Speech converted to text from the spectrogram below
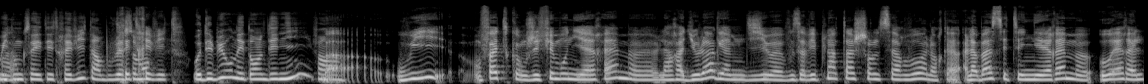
Oui, donc ça a été très vite, un Très bouleversement. très vite. Au début, on est dans le déni. Bah, oui, en fait, quand j'ai fait mon IRM, euh, la radiologue, elle me dit Vous avez plein de tâches sur le cerveau, alors qu'à la base, c'était une IRM euh, ORL.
